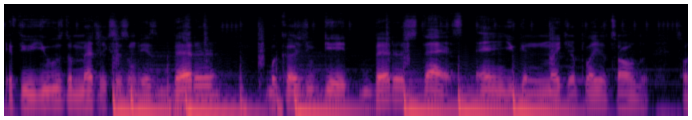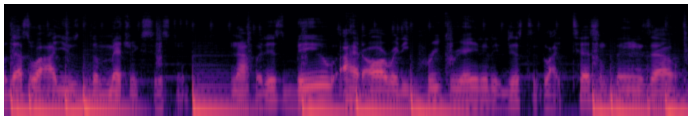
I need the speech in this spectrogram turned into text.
if you use the metric system, it's better because you get better stats and you can make your player taller. So that's why I use the metric system. Now for this build, I had already pre-created it just to like test some things out,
